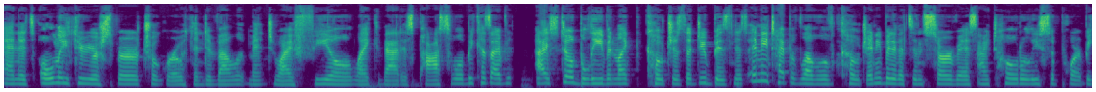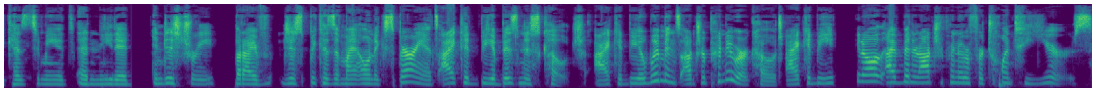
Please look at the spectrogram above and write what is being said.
And it's only through your spiritual growth and development do I feel like that is possible because I've I still believe in like coaches that do business, any type of level of coach, anybody that's in service, I totally support because to me it's a needed industry. But I've just because of my own experience, I could be a business coach. I could be a women's entrepreneur coach. I could be, you know, I've been an entrepreneur for 20 years.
